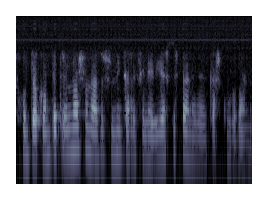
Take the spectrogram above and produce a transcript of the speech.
junto con Petronor, son las dos únicas refinerías que están en el casco urbano.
